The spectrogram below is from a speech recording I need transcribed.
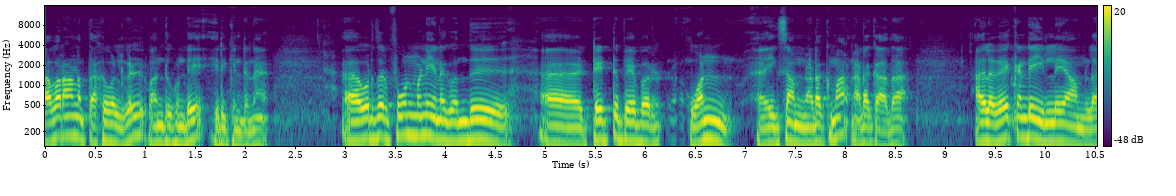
தவறான தகவல்கள் வந்து கொண்டே இருக்கின்றன. ஒருத்தர் ஃபோன் பண்ணி எனக்கு வந்து டெட்டு பேப்பர் ஒன் எக்ஸாம் நடக்குமா? நடக்காதா? அதில் வேக்கண்டே இல்லையாம்ல.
